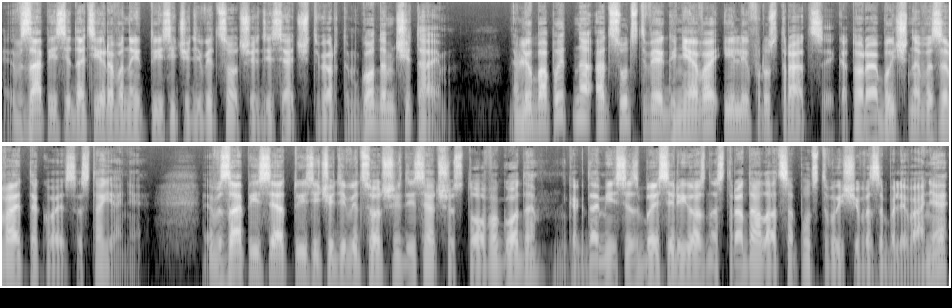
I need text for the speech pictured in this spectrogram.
В записи, датированной 1964 годом, читаем. Любопытно отсутствие гнева или фрустрации, которое обычно вызывает такое состояние. В записи от 1966 года, когда миссис Б. серьезно страдала от сопутствующего заболевания,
